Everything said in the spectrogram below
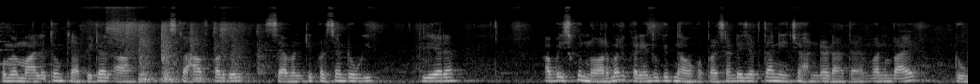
को मैं मान लेता हूँ कैपिटल आर इसका हाफ़ कर दो सेवेंटी परसेंट होगी। क्लियर है? अब इसको नॉर्मल करें तो कितना होगा? परसेंटेज हटता है, नीचे हंड्रेड आता है। वन बाय टू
